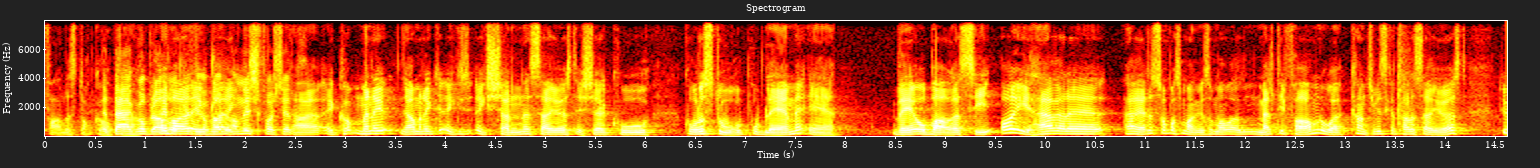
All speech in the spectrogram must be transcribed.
Faen, det stokker opp. Dette går bra. Jeg bare- jeg, jeg bare- jeg- Anders, fortsett. Ja, men jeg, ja, men jeg, jeg, jeg skjønner seriøst ikke hvor, hvor det store problemet er ved å bare si Oi, her er, det, her er det såpass mange som har meldt ifra om noe. Kanskje vi skal ta det seriøst? Du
